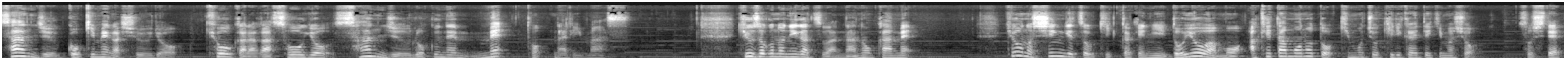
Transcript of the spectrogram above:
35期目が終了。今日からが創業36年目となります。休息の2月は7日目。今日の新月をきっかけに土曜はもう明けたものと気持ちを切り替えていきましょう。そして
